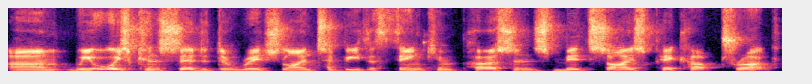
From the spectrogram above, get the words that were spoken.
Um, we always considered the Ridgeline to be the thinking person's mid-sized pickup truck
